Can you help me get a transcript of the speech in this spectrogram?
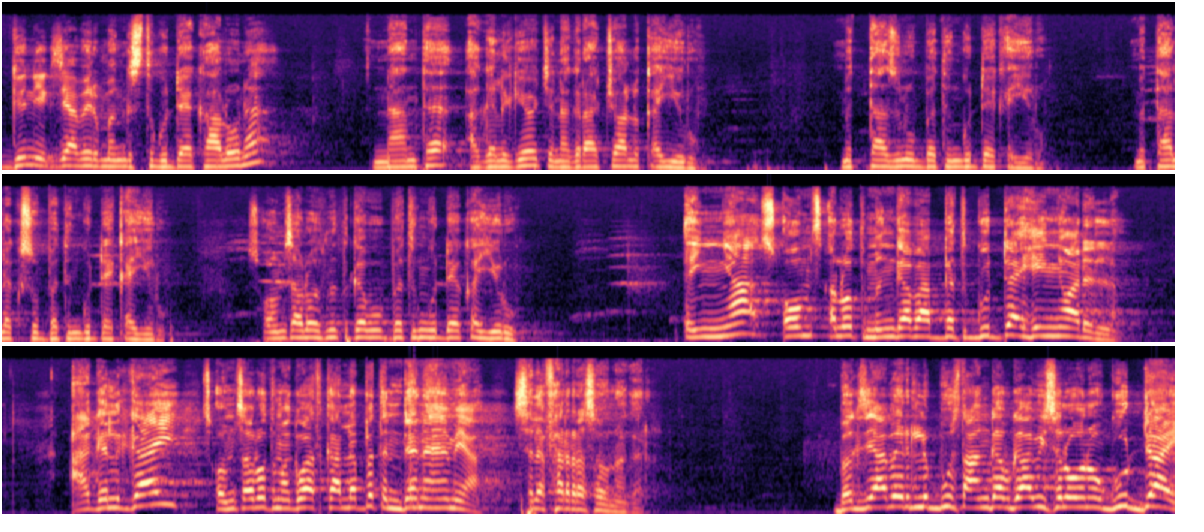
ግን የእግዚአብሔር መንግስት ጉዳይ ካልሆነ እናንተ አገልጋዮች እነግራችኋለሁ፣ ቀይሩ። የምታዝኑበትን ጉዳይ ቀይሩ። የምታለቅሱበትን ጉዳይ ቀይሩ። ጾም ጸሎት የምትገቡበትን ጉዳይ ቀይሩ። እኛ ጾም ጸሎት ምንገባበት ጉዳይ ይሄኛው አይደለም። አገልጋይ ጾም ጸሎት መግባት ካለበት እንደ ነህምያ ስለፈረሰው ነገር በእግዚአብሔር ልብ ውስጥ አንገብጋቢ ስለሆነው ጉዳይ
